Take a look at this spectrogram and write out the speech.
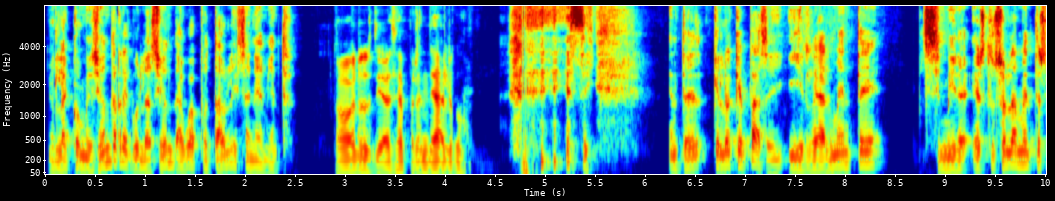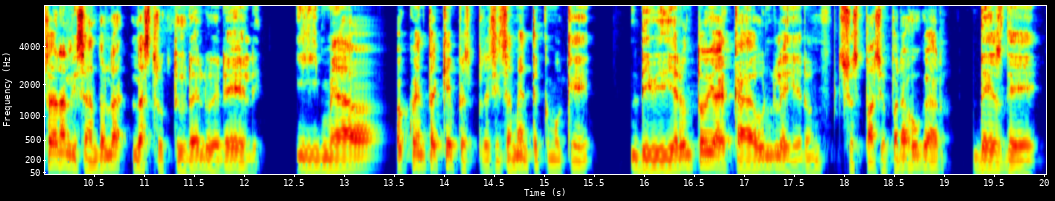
Es la Comisión de Regulación de Agua Potable y Saneamiento. Todos los días se aprende algo. sí. Entonces, ¿qué es lo que pasa? Y, realmente, si mira, esto solamente estoy analizando la, estructura del URL y me he dado cuenta que, pues precisamente, como que dividieron todo y a cada uno le dieron su espacio para jugar, desde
